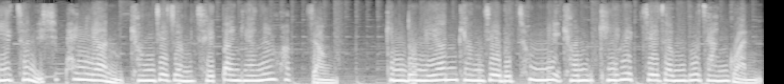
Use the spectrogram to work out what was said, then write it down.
2018년 경제정책 방향을 확정. 김동연 경제부총리 겸 기획재정부 장관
